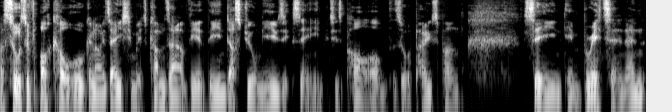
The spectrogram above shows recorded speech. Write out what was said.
a sort of occult organization which comes out of the the industrial music scene, which is part of the sort of post punk scene in Britain, and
